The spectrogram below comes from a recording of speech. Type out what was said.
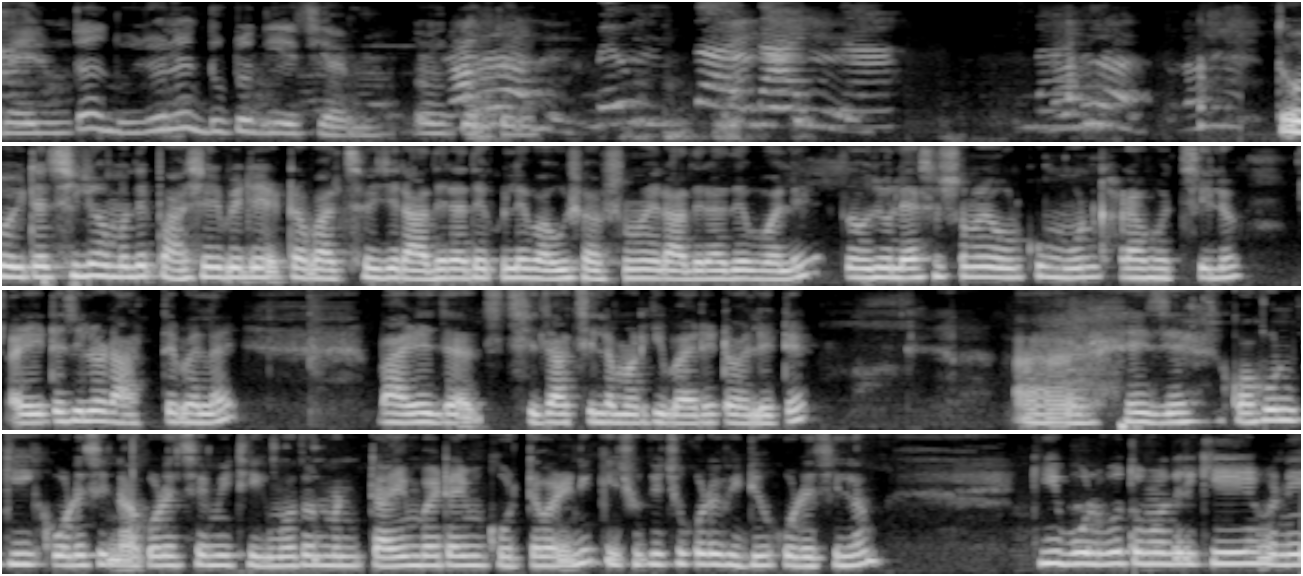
বেলুনটা দুজনের দুটো দিয়েছি আমি ওরম করতে গেলে। তো ওইটা ছিল আমাদের পাশের বেডের একটা বাচ্চা, ওই যে রাধে রাধে করলে বাবু সবসময় রাধে রাধে বলে। তো চলে আসার সময় ওর খুব মন খারাপ হচ্ছিল। আর এটা ছিল রাত্রেবেলায়। বাইরে যাচ্ছি যাচ্ছিলাম আর কি বাইরে টয়লেটে আর এই যে কখন কি করেছি না করেছি আমি ঠিক মতন মানে টাইম বাই টাইম করতে পারিনি। কিছু কিছু করে ভিডিও করেছিলাম। কি বলব তোমাদেরকে? মানে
